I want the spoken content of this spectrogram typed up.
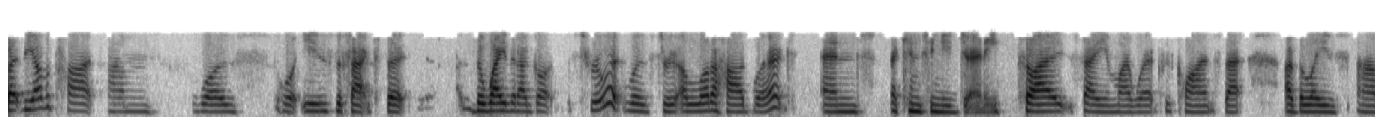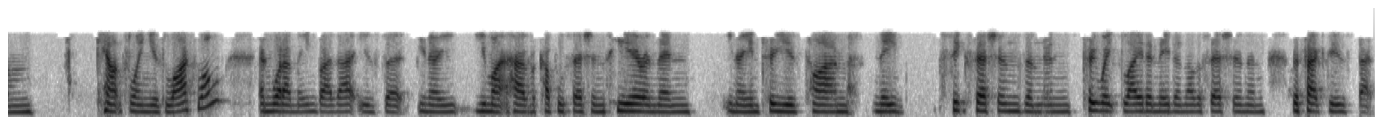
but the other part um, was or is the fact that the way that I got through it was through a lot of hard work and a continued journey. So I say in my work with clients that I believe um, counselling is lifelong. And what I mean by that is that, you know, you might have a couple sessions here and then, you know, in two years' time need six sessions and then two weeks later need another session. And the fact is that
